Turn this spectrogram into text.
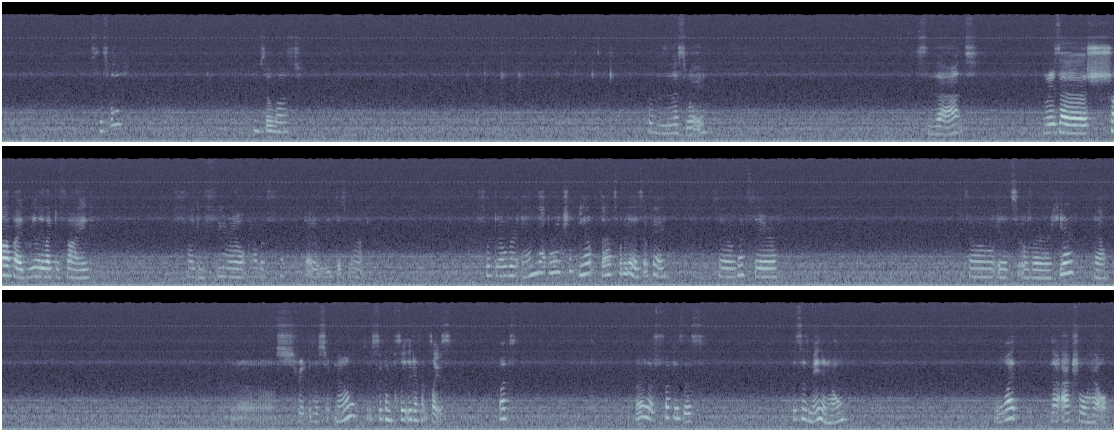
It's this way? I'm so lost. This way. It's that. There's a shop I'd really like to find. If I can figure out how the fuck I read this map. Flipped over and that direction? Yep, that's what it is. Okay. So that's there. So it's over here? No. No, straight is this no? This is a completely different place. What? Where the fuck is this? This is Maidenhelm. What the actual hell?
